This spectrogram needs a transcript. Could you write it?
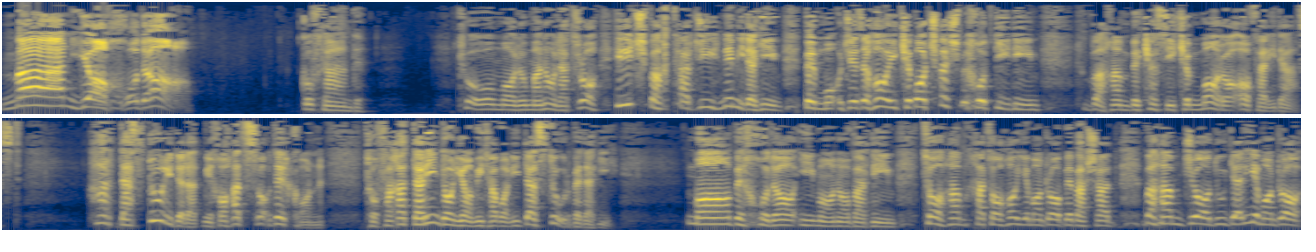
من یا خدا؟ گفتند تو مال و منالت را هیچ وقت ترجیح نمی دهیم. به معجزه هایی که با چشم خود دیدیم و هم به کسی که ما را آفریده است. هر دستوری دلت می‌خواهد صادر کن. تو فقط در این دنیا می‌توانی دستور بدهی. ما به خدا ایمان آوردیم تا هم خطاهایمان را ببخشد و هم جادوگریمان را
